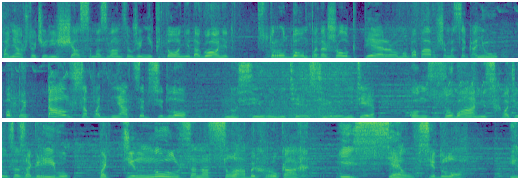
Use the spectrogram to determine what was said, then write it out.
Поняв, что через час самозванца уже никто не догонит, с трудом подошел к первому попавшемуся коню, попытался подняться в седло, но силы не те, силы не те. Он зубами схватился за гриву, подтянулся на слабых руках и сел в седло. И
